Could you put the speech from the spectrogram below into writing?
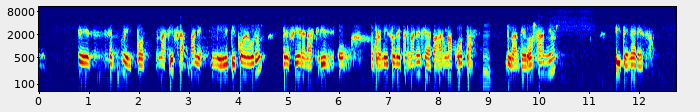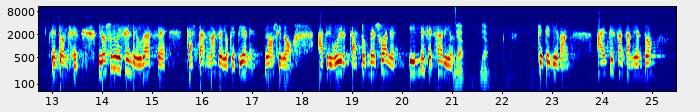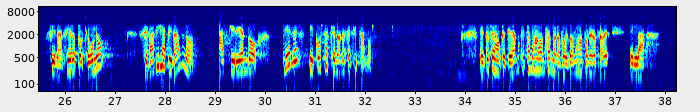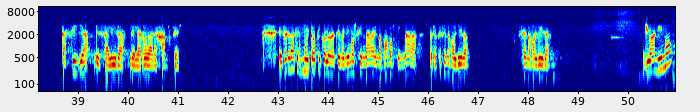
móvil por una cifra vale mil y pico euros, prefieren adquirir un compromiso de permanencia de pagar una cuota mm. durante dos años y tener eso. Entonces, no solo es endeudarse, gastar más de lo que tiene, no, sino atribuir gastos mensuales innecesarios que te llevan a ese estancamiento financiero, porque uno se va dilapidando, adquiriendo bienes y cosas que no necesitamos. Entonces, aunque creamos que estamos avanzando, nos volvemos a poner otra vez en la casilla de salida de la rueda de hámster. Es verdad que es muy tópico lo de que venimos sin nada y nos vamos sin nada, pero es que se nos olvida. Se nos olvida. Yo animo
